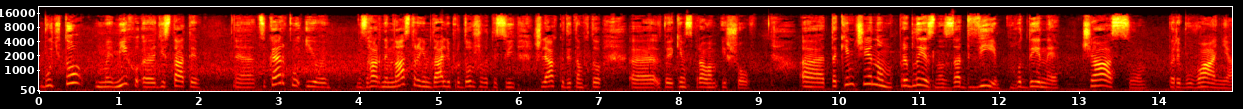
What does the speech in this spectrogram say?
будь-хто міг е, дістати е, цукерку і е, з гарним настроєм далі продовжувати свій шлях, куди там хто по яким справам ішов. Таким чином, приблизно за дві години часу перебування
